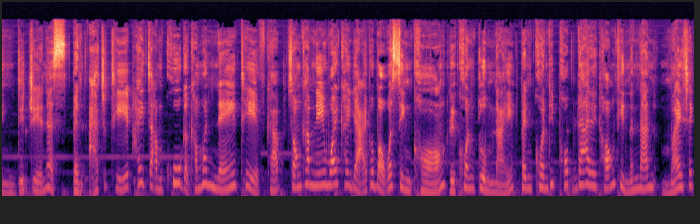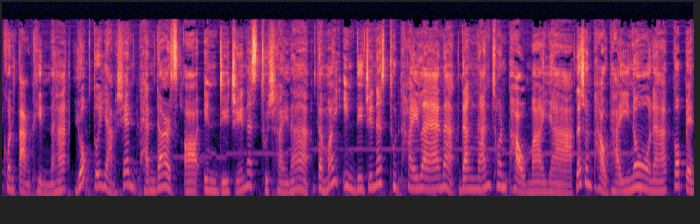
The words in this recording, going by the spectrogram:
indigenous เป็น adjective ให้จำคู่กับคำว่า native ครับสองคำนี้ไว้ขยายเพื่อบอกว่าสิ่งของ หรือคนกลุ่มไหน เป็นคนที่พบได้ในท้องถิ่นนั้นๆ ไม่ใช่คนต่างถิ่นนะฮะยกตัวอย่างเช่น pandas are indigenous to China แต่ไม่ indigenous to Thailand อะดังนั้นชนเผ่ามายา และชนเผ่าไทโนนะฮะก็เป็น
